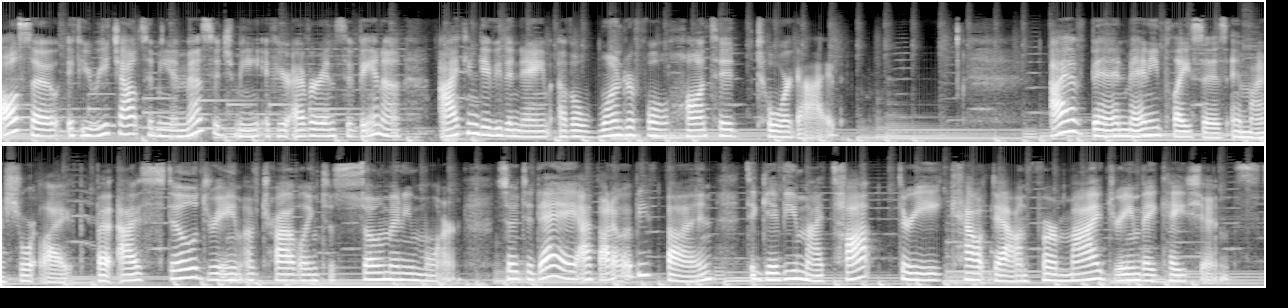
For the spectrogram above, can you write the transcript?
Also, if you reach out to me and message me if you're ever in Savannah, I can give you the name of a wonderful haunted tour guide. I have been many places in my short life, but I still dream of traveling to so many more. So today I thought it would be fun to give you my top three countdown for my dream vacations.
